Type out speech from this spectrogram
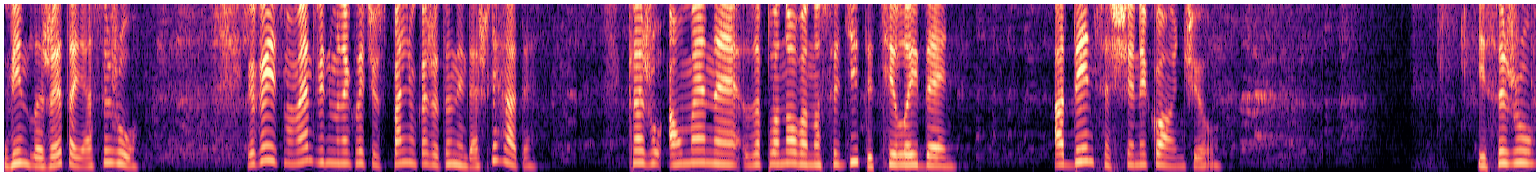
Він лежить, а я сижу. В якийсь момент він мене кличе в спальню каже: ти не йдеш лягати? Кажу, а в мене заплановано сидіти цілий день, а день це ще не кончив. І сижу.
